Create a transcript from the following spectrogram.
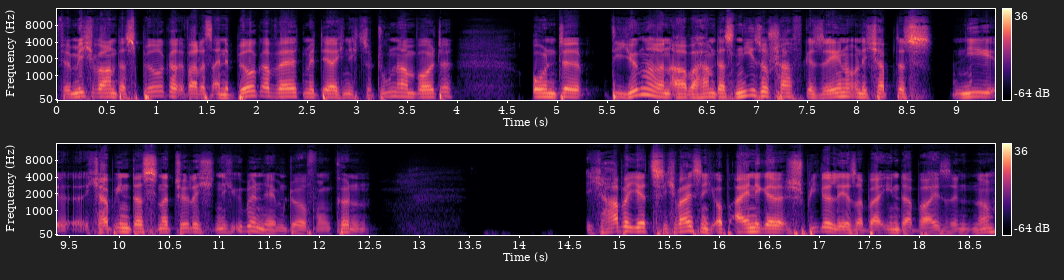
Für mich waren das Bürger, war das eine Bürgerwelt, mit der ich nichts zu tun haben wollte. Und äh, die Jüngeren aber haben das nie so scharf gesehen und ich habe das nie, ich habe ihnen das natürlich nicht übel nehmen dürfen können. Ich habe jetzt, ich weiß nicht, ob einige Spiegelleser bei Ihnen dabei sind. Ne?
